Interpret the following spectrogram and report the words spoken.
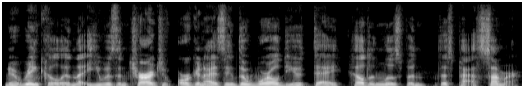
new wrinkle in that he was in charge of organizing the World Youth Day held in Lisbon this past summer.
